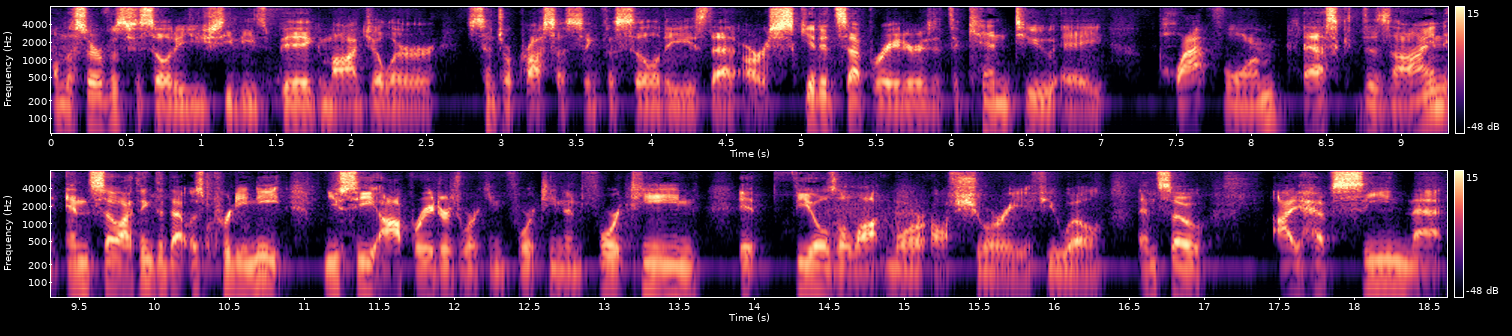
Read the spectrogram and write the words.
on the surface facility, you see these big modular central processing facilities that are skidded separators. It's akin to a platform esque design. And so I think that that was pretty neat. You see operators working 14 and 14. It feels a lot more offshore if you will. And so I have seen that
